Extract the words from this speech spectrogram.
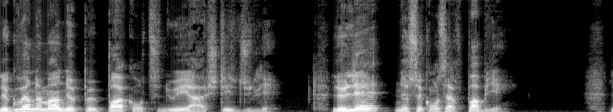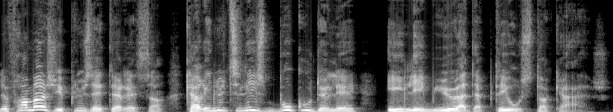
Le gouvernement ne peut pas continuer à acheter du lait. Le lait ne se conserve pas bien. Le fromage est plus intéressant car il utilise beaucoup de lait et il est mieux adapté au stockage.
